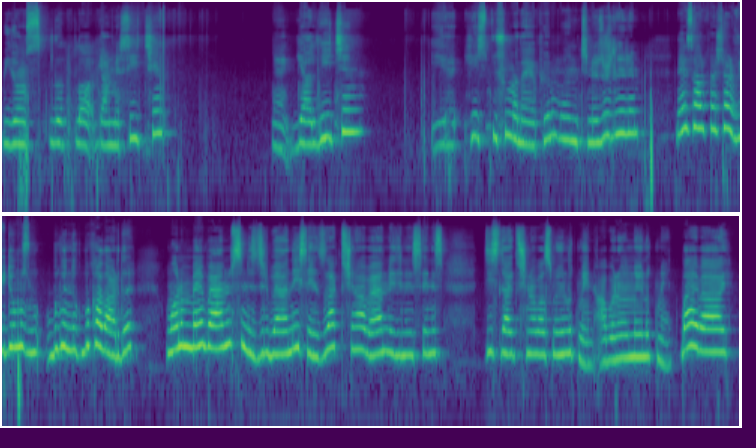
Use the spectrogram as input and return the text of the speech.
Videonun sıklıkla gelmesi için yani geldiği için e, hiç düşünmeden yapıyorum. Onun için özür dilerim. Neyse arkadaşlar videomuz bugünlük bu kadardı. Umarım beni beğenmişsinizdir. Beğendiyseniz like tuşuna beğenmediyseniz dislike tuşuna basmayı unutmayın. Abone olmayı unutmayın. Bay bay.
